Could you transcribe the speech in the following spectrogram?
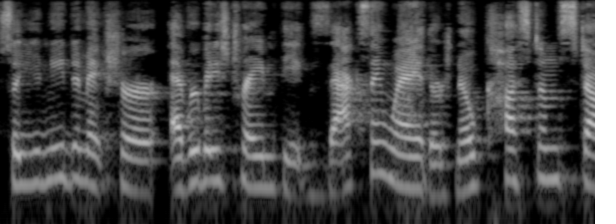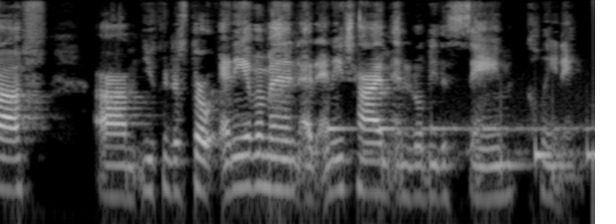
So you need to make sure everybody's trained the exact same way. There's no custom stuff. Um, you can just throw any of them in at any time and it'll be the same cleaning.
